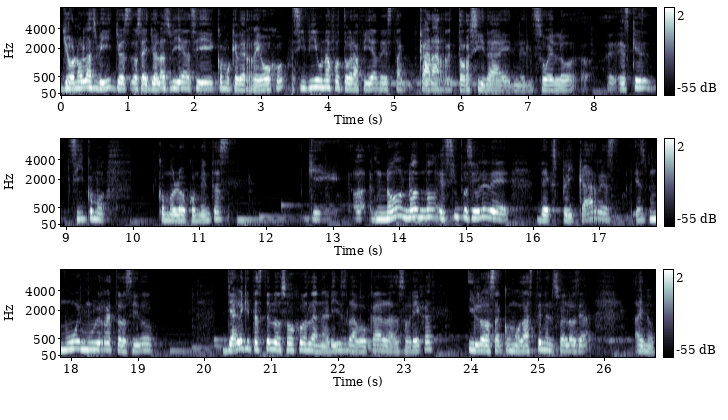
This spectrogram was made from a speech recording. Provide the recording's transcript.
Yo no las vi, yo, o sea, yo las vi así como que de reojo. Sí vi una fotografía de esta cara retorcida en el suelo. Es que sí, como, como lo comentas, que no, no, no, es imposible de, de explicar. Es, es muy, muy retorcido. Ya le quitaste los ojos, la nariz, la boca, las orejas y los acomodaste en el suelo, o sea, ay no,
